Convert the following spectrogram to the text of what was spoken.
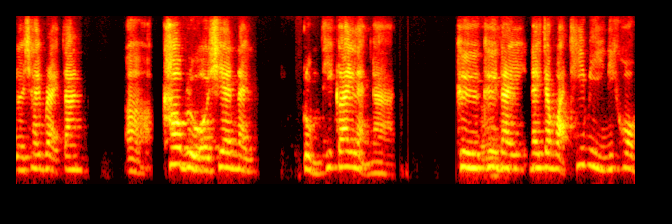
โดยใช้ไบรตันเอ่อเข้า Blue Ocean ในกลุ่มที่ใกล้แหล่งงาน คืออืมคือในในจังหวัดที่มีนิคม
